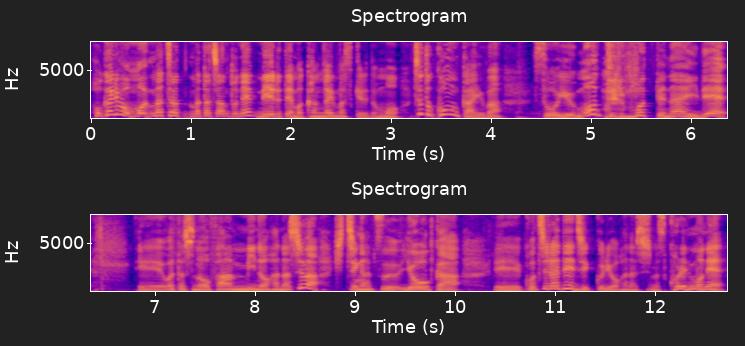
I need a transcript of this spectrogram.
他にももまたまたちゃんとねメールテーマ考えますけれどもちょっと今回はそういう持ってる持ってないで、えー、私のファンミの話は7月8日、えー、こちらでじっくりお話しします。これもね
